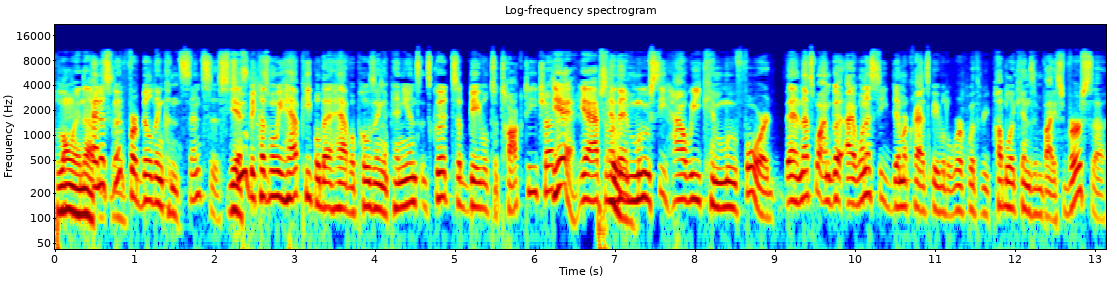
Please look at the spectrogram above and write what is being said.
blowing up. And it's So- good for building consensus too, Yes. because when we have people that have opposing opinions, it's good to be able to talk to each other. Yeah, yeah, absolutely. And then move, see how we can move forward. And that's why I'm good. I want to see Democrats be able to work with Republicans and vice versa.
